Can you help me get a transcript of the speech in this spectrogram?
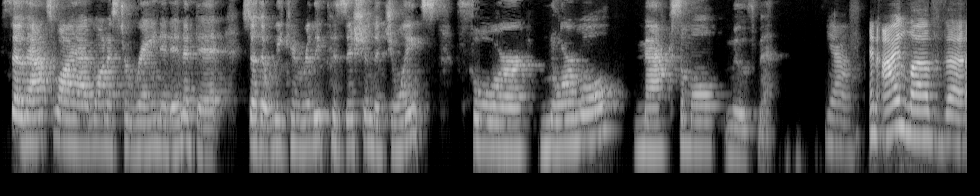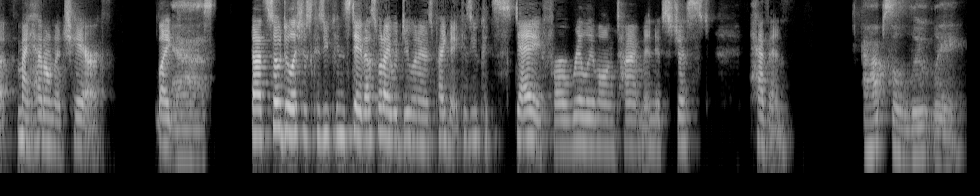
So that's why I want us to rein it in a bit so that we can really position the joints for normal, maximal movement. Yeah. And I love the my head on a chair. Like yes. That's so delicious because you can stay. That's what I would do when I was pregnant because you could stay for a really long time and it's just heaven. Absolutely.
